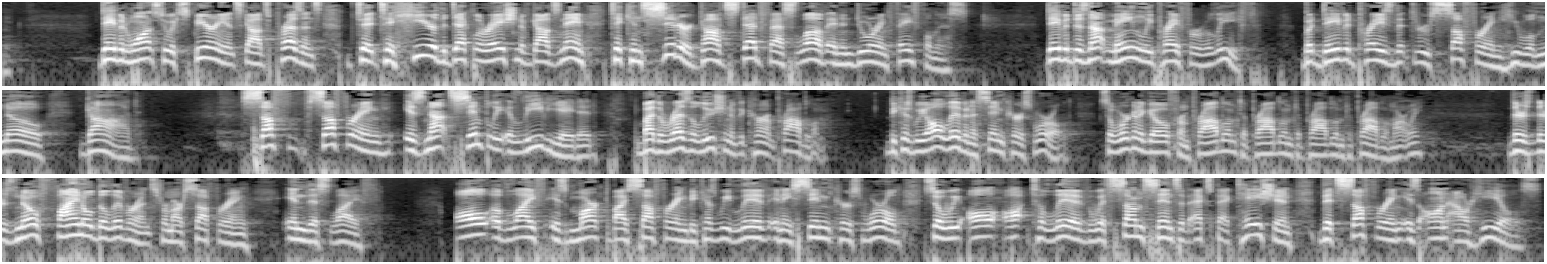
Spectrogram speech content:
David wants to experience God's presence, to, to hear the declaration of God's name, to consider God's steadfast love and enduring faithfulness. David does not mainly pray for relief, but David prays that through suffering he will know God. Suff- suffering is not simply alleviated by the resolution of the current problem, because we all live in a sin-cursed world. So we're going to go from problem to problem to problem to problem, aren't we? There's, there's no final deliverance from our suffering in this life. All of life is marked by suffering because we live in a sin cursed world. So we all ought to live with some sense of expectation that suffering is on our heels.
